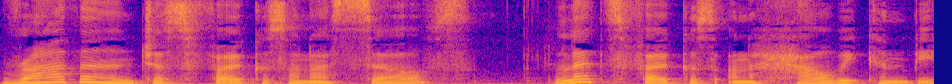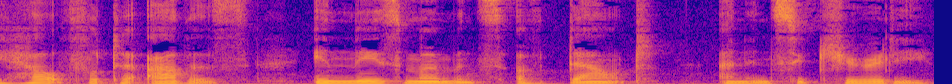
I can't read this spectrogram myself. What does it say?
Rather than just focus on ourselves, let's focus on how we can be helpful to others in these moments of doubt and insecurity.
